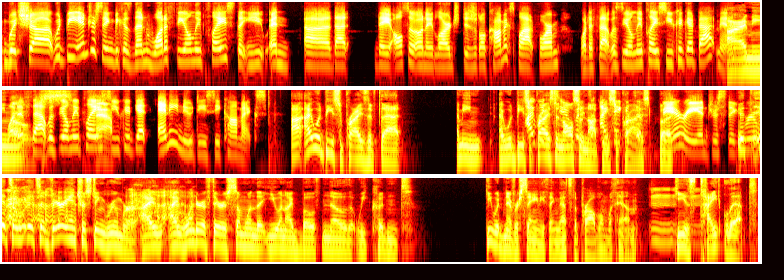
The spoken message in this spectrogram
which uh, would be interesting because then what if the only place that you and uh, that they also own a large digital comics platform? What if that was the only place you could get Batman? I mean, what Oh, if that was the only place snap. you could get any new DC comics? I, I would be surprised if that. I mean, I would be I would surprised and also not be I think surprised. It's a but very interesting. it, rumor. it's a it's a very interesting rumor. I I wonder if there is someone that you and I both know that we couldn't. He would never say anything. That's the problem with him. He is Mhm. tight lipped.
